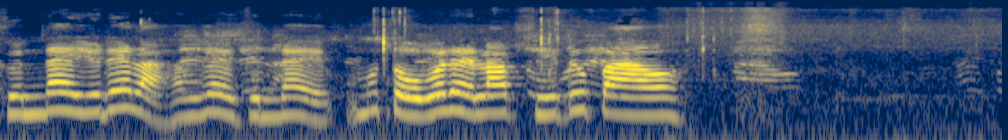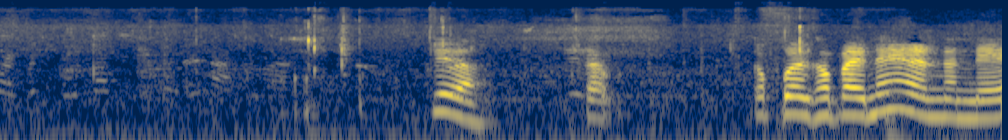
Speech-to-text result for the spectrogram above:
ขึ้นได้อยู่ได้อล่ะทั้งได้ขึ้นได้มโตว่าได้รับซีหรือเปล่า เจ้ากับก็เปิดเข้าไปแน่นั่นเด้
